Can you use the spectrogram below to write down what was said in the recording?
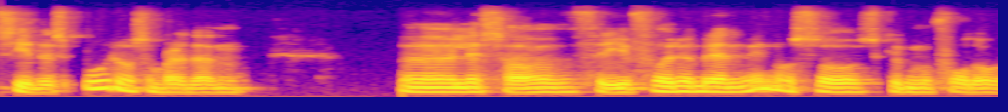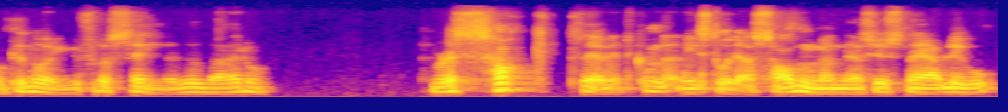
sidespor, og så ble den Eh, Eh, lessa fri for brennevin, og så skulle man få det over til Norge for å selge det der. Og det ble sagt, jeg vet ikke om den historien er sann, men jeg syns den er jævlig god,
